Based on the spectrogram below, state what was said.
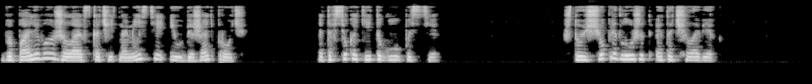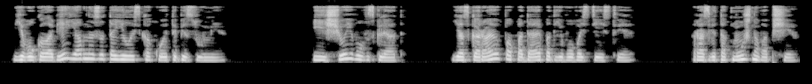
Выпаливаю, желая вскочить на месте и убежать прочь. Это все какие-то глупости. Что еще предложит этот человек? В его голове явно затаилось какое-то безумие. И еще его взгляд. Я сгораю, попадая под его воздействие. Разве так можно вообще?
